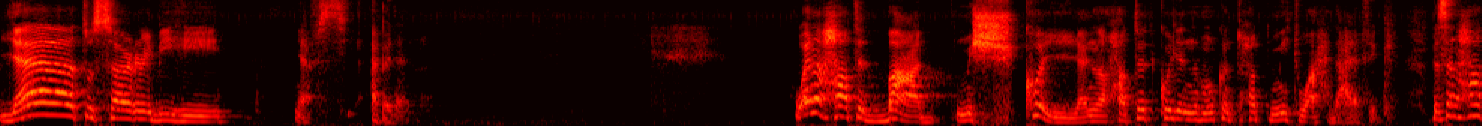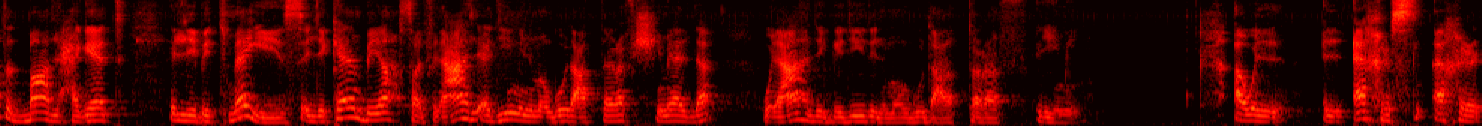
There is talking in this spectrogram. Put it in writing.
لا تسر به نفسي أبداً. وأنا حاطط بعض مش كل لأن لو حطيت كل ممكن تحط 100 واحد على فكرة. بس أنا حاطط بعض الحاجات اللي بتميز اللي كان بيحصل في العهد القديم اللي موجود على الطرف الشمال ده والعهد الجديد اللي موجود على الطرف اليمين. أو الآخر آخر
